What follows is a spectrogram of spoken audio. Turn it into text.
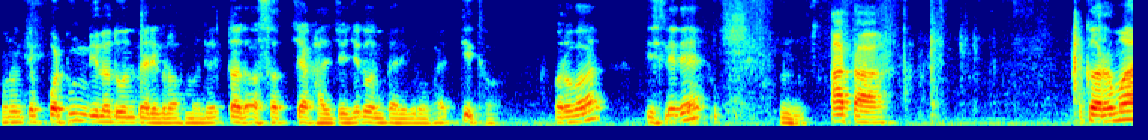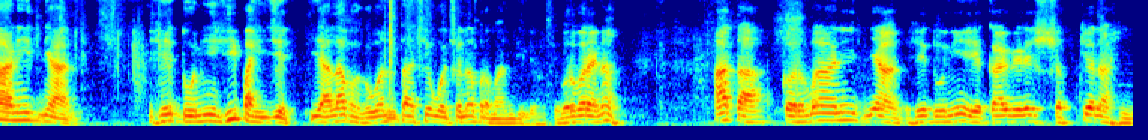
म्हणून ते पटून दिलं दोन पॅरेग्राफमध्ये. तद असतच्या खालचे जे दोन पॅरेग्राफ आहेत तिथं. बरोबर? दिसले ते? आता कर्म आणि ज्ञान हे दोन्हीही पाहिजेत याला भगवंताचे वचन प्रमाण दिले होते. बरोबर आहे ना? आता कर्म आणि ज्ञान हे दोन्ही एका वेळेस शक्य नाही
